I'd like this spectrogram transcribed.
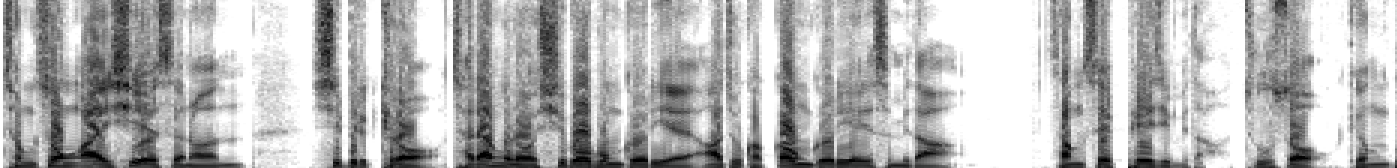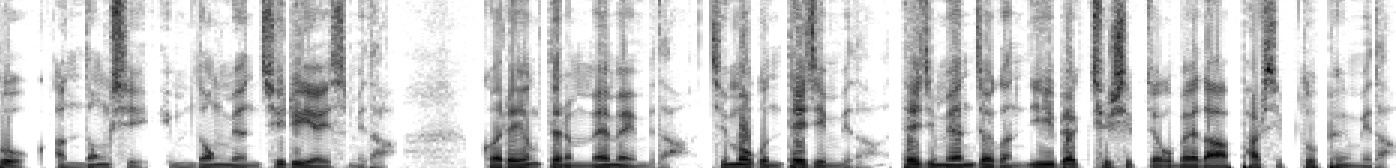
청송 IC에서는 11km, 차량으로 15분 거리에 아주 가까운 거리에 있습니다. 상세 페이지입니다. 주소 경북 안동시 임동면 지리에 있습니다. 거래 형태는 매매입니다. 지목은 대지입니다. 대지 면적은 270제곱미터 82평입니다.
